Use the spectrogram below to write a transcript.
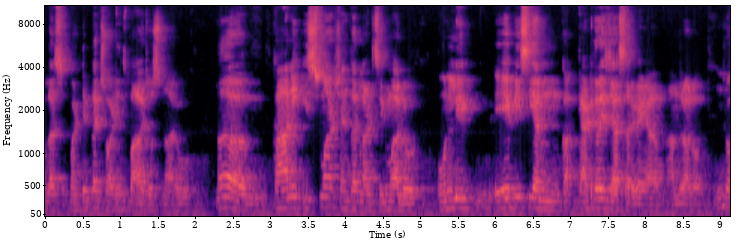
ప్లస్ మల్టీప్లెక్స్ ఆడియన్స్ బాగా చూస్తున్నారు. కానీ ఇస్మార్ట్ శంకర్ లాంటి సినిమాలు ఓన్లీ ఏబీసీ అని కేటగరైజ్ చేస్తారు కదా ఆంధ్రాలో. సో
